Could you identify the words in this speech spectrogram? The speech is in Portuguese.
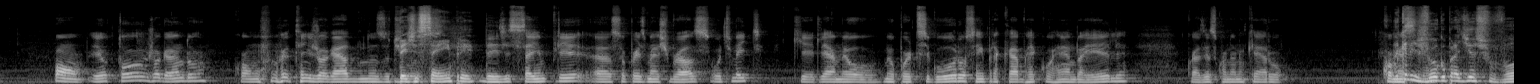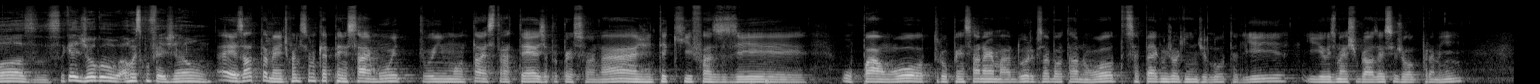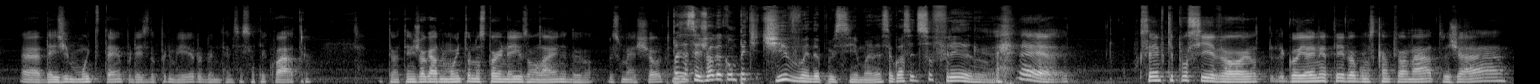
Bom, eu tô jogando como eu tenho jogado nos últimos... Desde sempre? Desde sempre, uh, Super Smash Bros. Ultimate, que ele é meu, meu porto seguro, sempre acabo recorrendo a ele. Às vezes quando eu não quero começar... Aquele jogo para dias chuvosos, aquele jogo arroz com feijão. É, exatamente. Quando você não quer pensar muito em montar uma estratégia pro personagem, ter que fazer upar um outro, pensar na armadura que você vai botar no outro, você pega um joguinho de luta ali, e o Smash Bros. é esse jogo para mim, é, desde muito tempo, desde o primeiro, do Nintendo 64. Então eu tenho jogado muito nos torneios online do, do Smash Ultimate. Pois é, você joga competitivo ainda por cima, né? Você gosta de sofrer. Não? É, sempre que possível. Goiânia teve alguns campeonatos já,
